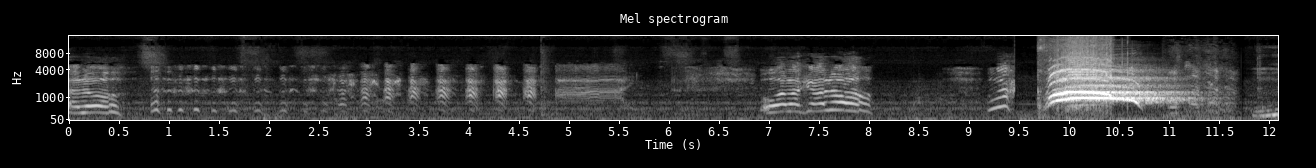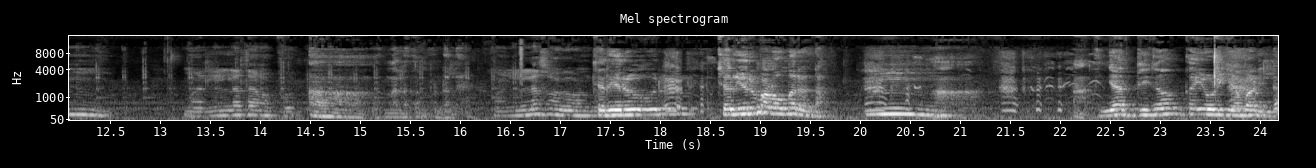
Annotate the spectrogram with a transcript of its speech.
ആ, ഛെ! നല്ല തണുപ്പ്. ആ നല്ല തണുപ്പുണ്ടല്ലേ? നല്ല സുഖമുണ്ട്. ചെറിയൊരു ഒരു ചെറിയൊരു മണവും വരണ്ട. ഇനി അധികം കൈ ഓടിക്കാൻ പാടില്ല.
